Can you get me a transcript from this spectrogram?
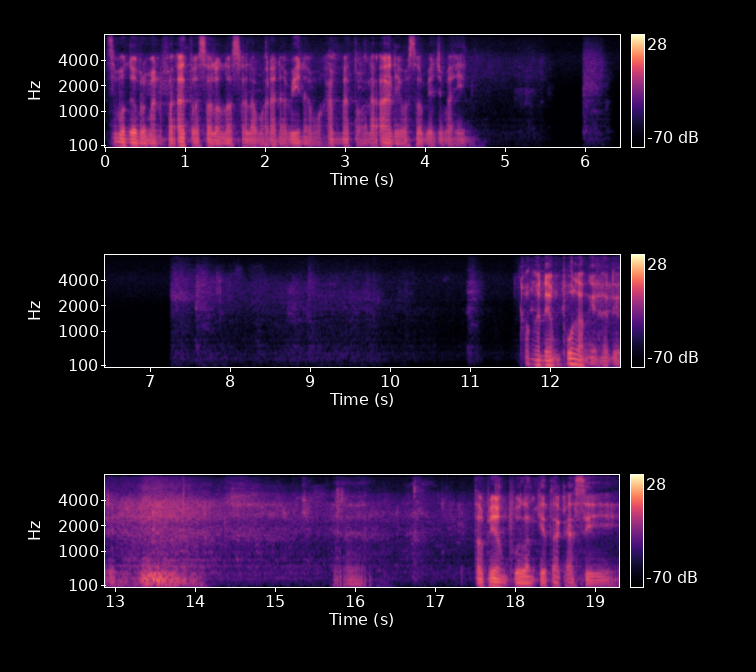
Semoga bermanfaat. Wassalamualaikum warahmatullahi wabarakatuh. Kok ada yang pulang ya hadirin? Ya. Tapi yang pulang kita kasih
